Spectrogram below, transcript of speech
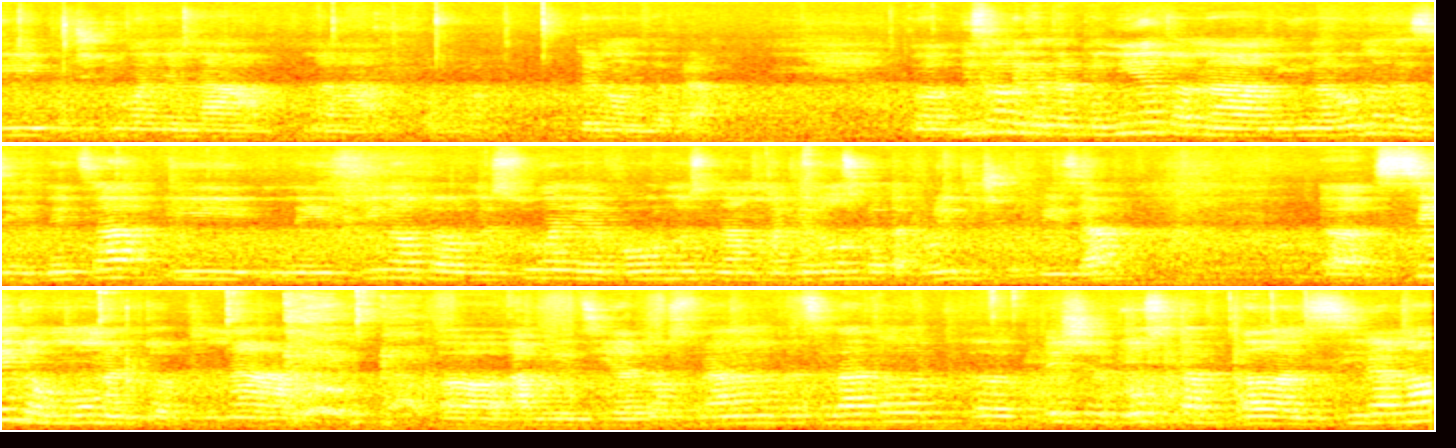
и почитување на, на темелните права. Мислам дека трпението на меѓународната заедница и неизиното однесување во однос на македонската политичка криза се до моментот на аболицијата од страна на председателот беше доста балансирано,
